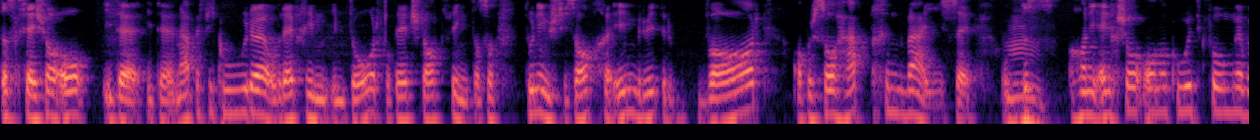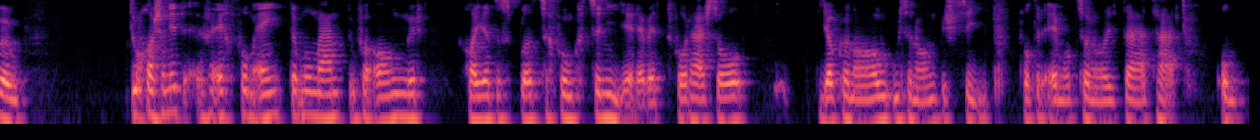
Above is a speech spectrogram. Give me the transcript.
das siehst du auch in den, in den Nebenfiguren oder einfach im, im Dorf, wo dort stattfindet. Also, du nimmst die Sachen immer wieder wahr, aber so häppchenweise. Und mm. das habe ich eigentlich schon auch noch gut gefunden, weil du kannst ja nicht echt vom einen Moment auf den anderen kann ja das plötzlich funktionieren, wenn du vorher so diagonal auseinander bist, von der Emotionalität her. Und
